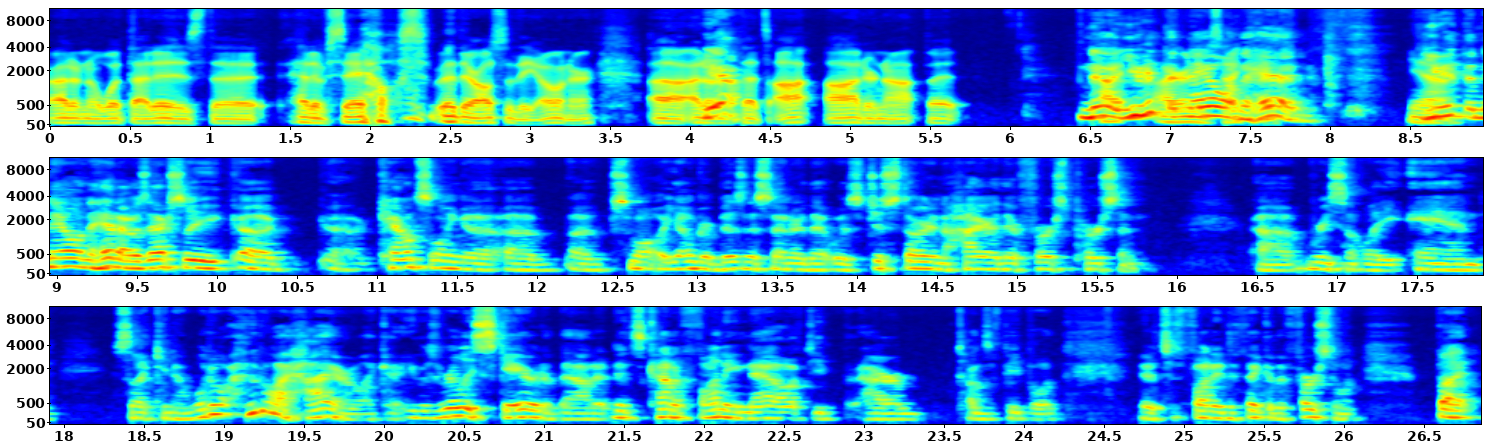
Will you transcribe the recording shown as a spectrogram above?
I don't know what that is the head of sales, but they're also the owner. Uh, I don't yeah. know if that's odd, odd, or not, but no, you hit the nail on the head. Yeah. You hit the nail on the head. I was actually uh, uh, counseling a, a, a, small, a younger business owner that was just starting to hire their first person uh, recently, and it's like, you know, what do I, who do I hire? Like, he was really scared about it. It's kind of funny now if you hire tons of people it's funny to think of the first one. But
